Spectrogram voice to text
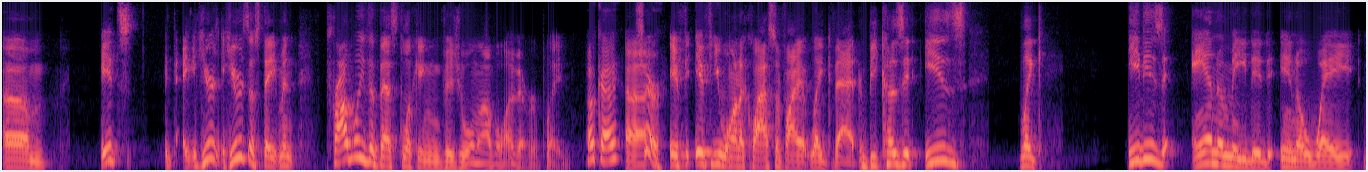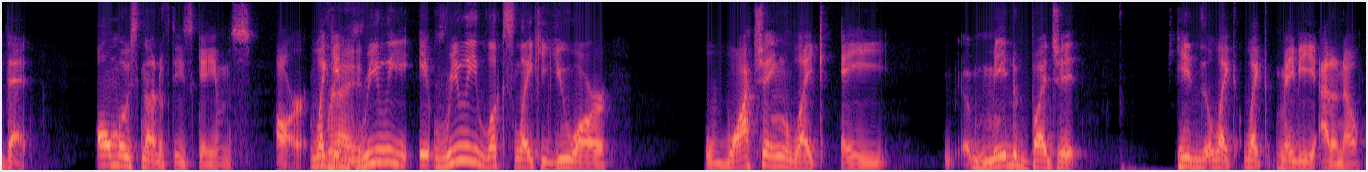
Um, it's here. Here's a statement. Probably the best looking visual novel I've ever played. Okay, Uh, sure. If if you want to classify it like that, because it is like it is animated in a way that almost none of these games are. Like Right. it really it really looks like you are watching like a mid-budget kid like like maybe I don't know,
